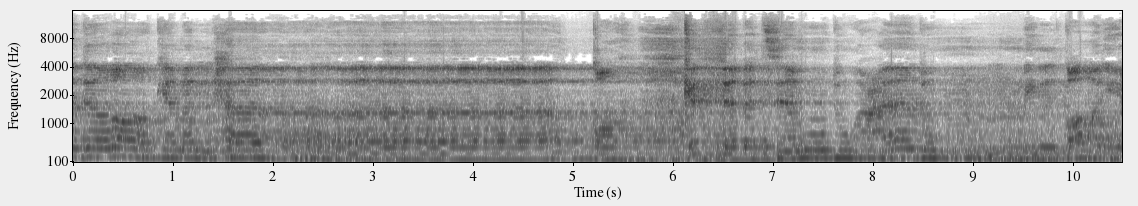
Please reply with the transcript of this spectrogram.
أدراك ما الحاقة؟ كذبت ثمود وعاد بالقارعة.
